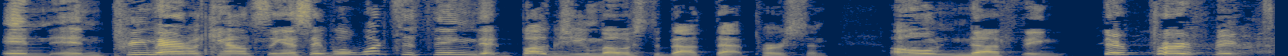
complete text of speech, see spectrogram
in, in premarital counseling, I say, well, what's the thing that bugs you most about that person? Oh, nothing. They're perfect.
